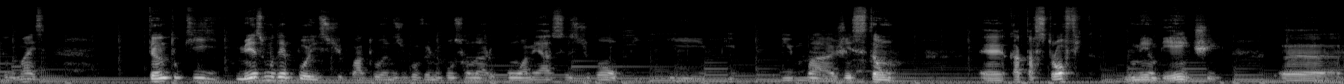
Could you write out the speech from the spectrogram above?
tudo mais. Tanto que, mesmo depois de quatro anos de governo Bolsonaro, com ameaças de golpe e, e e uma gestão é, catastrófica no meio ambiente, é,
